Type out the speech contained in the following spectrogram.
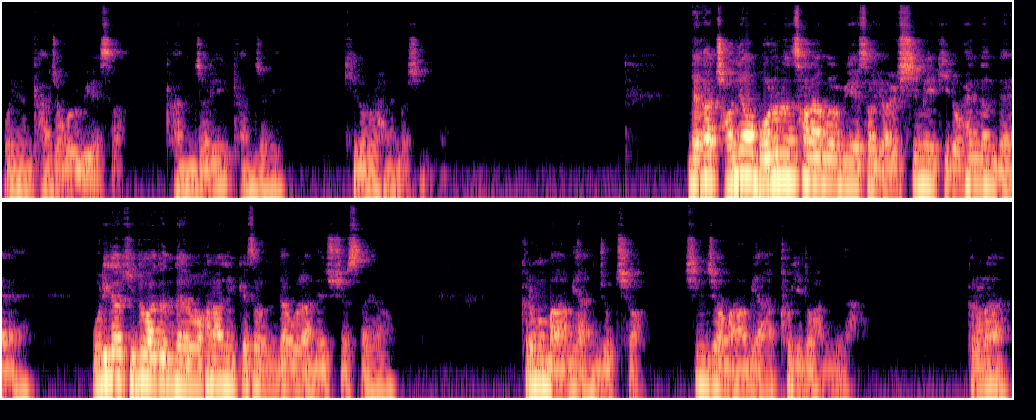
우리는 가족을 위해서 간절히 간절히 기도를 하는 것입니다. 내가 전혀 모르는 사람을 위해서 열심히 기도했는데 우리가 기도하던 대로 하나님께서 응답을 안 해주셨어요. 그러면 마음이 안 좋죠. 심지어 마음이 아프기도 합니다. 그러나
